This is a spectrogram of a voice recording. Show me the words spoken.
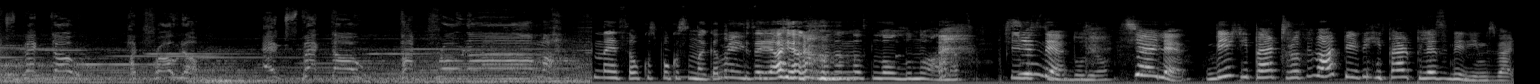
Expecto Patronum! Expecto Patronum! Neyse okus pokusunla kalıp bize yağ yakmanın nasıl olduğunu anlat. Şimdi. doluyor. Şöyle bir hipertrofi var bir de hiperplazi dediğimiz var.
